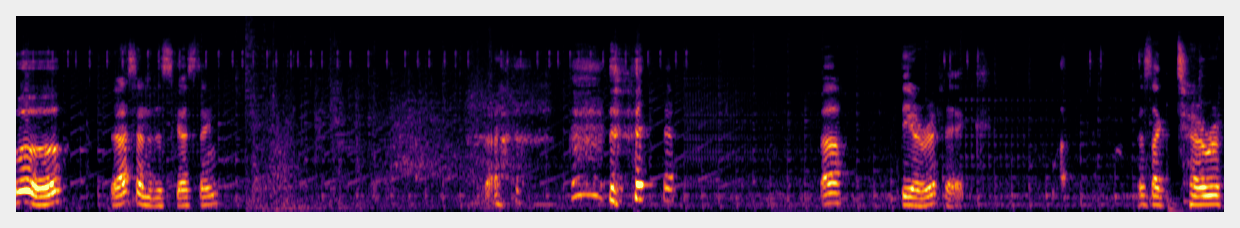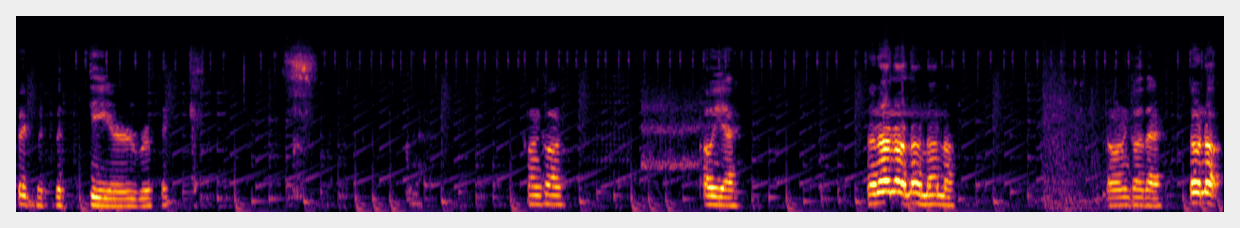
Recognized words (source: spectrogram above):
Oh, that sounded disgusting. Uh, oh, terrific. It's like terrific, but with terrific. Come on, come on. Oh yeah. No, no, no, no, no, no. Don't want to go there. No, no.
